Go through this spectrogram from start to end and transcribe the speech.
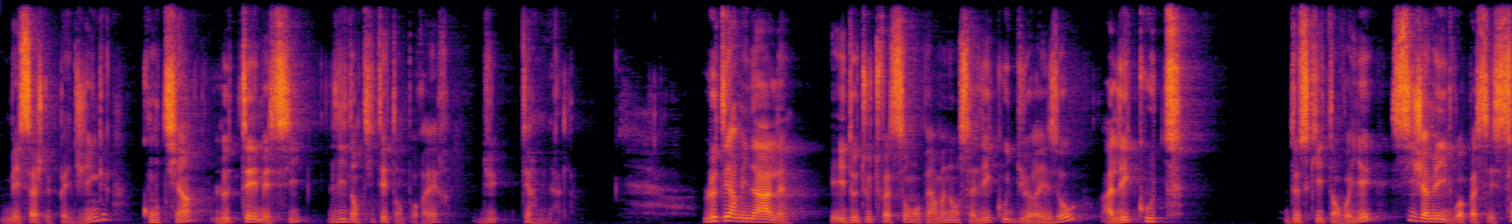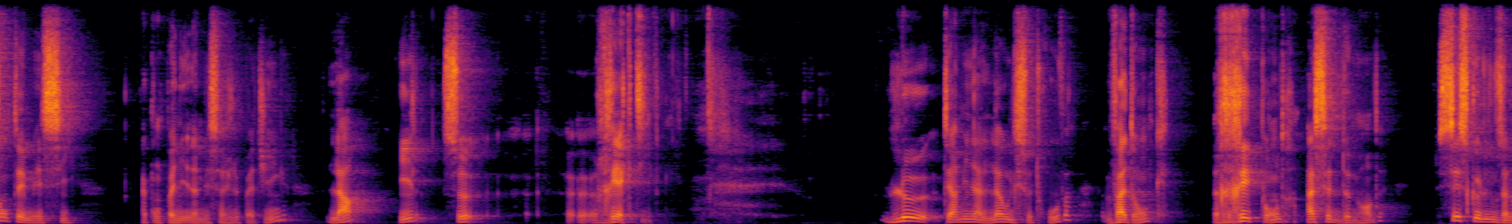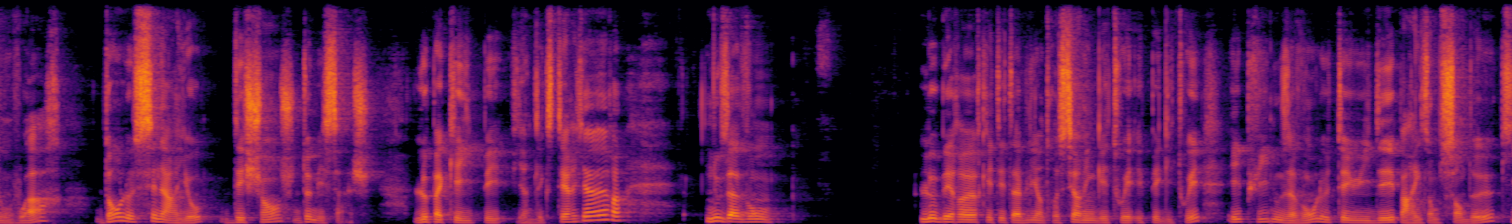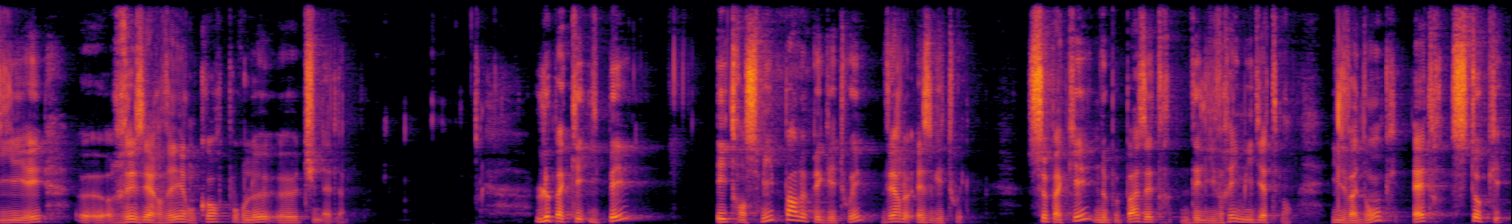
message de paging contient le TMSI, l'identité temporaire du terminal. Le terminal est de toute façon en permanence à l'écoute du réseau, à l'écoute de ce qui est envoyé. Si jamais il voit passer son TMSI accompagné d'un message de paging, là, il se euh, réactive. Le terminal, là où il se trouve, va donc répondre à cette demande. C'est ce que nous allons voir dans le scénario d'échange de messages. Le paquet IP vient de l'extérieur. Nous avons le bearer qui est établi entre Serving Gateway et Pay Gateway, et puis nous avons le TUID par exemple 102 qui est euh, réservé encore pour le euh, tunnel. Le paquet IP est transmis par le Pay Gateway vers le S Gateway. Ce paquet ne peut pas être délivré immédiatement. Il va donc être stocké.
